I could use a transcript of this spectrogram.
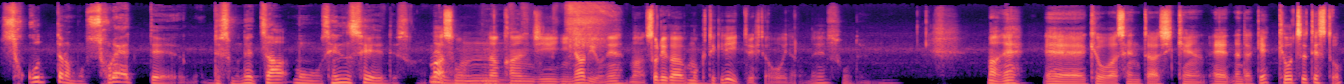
そこったらもう、それって、ですもんね。ザ、もう先生ですからね。まあそんな感じになるよね。まあそれが目的で行ってる人は多いだろうね。そうだよね。まあね、えー今日はセンター試験、えーなんだっけ？共通テスト？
